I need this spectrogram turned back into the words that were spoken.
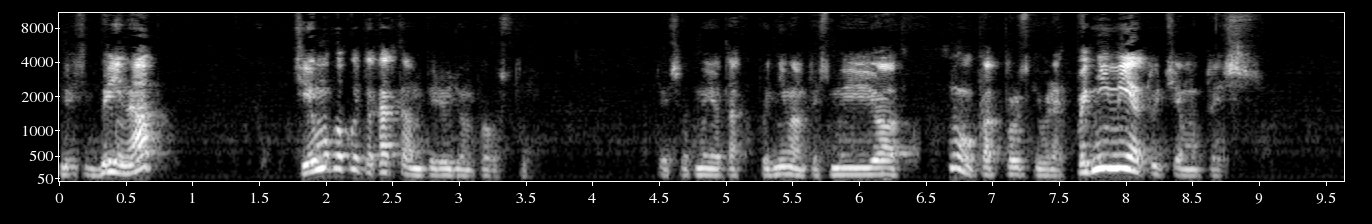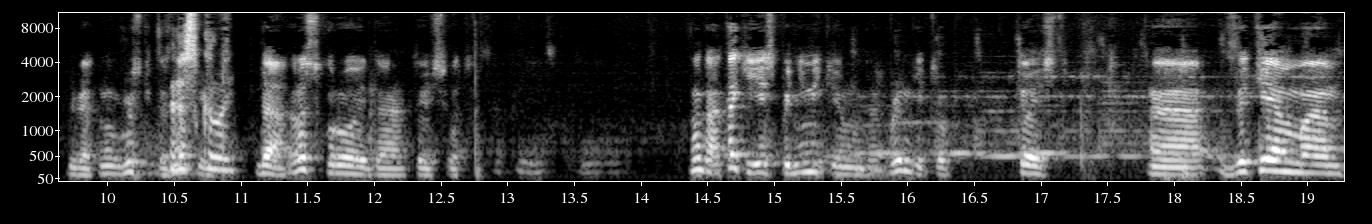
bring up, тему какую-то, как там переведем по-русски? То есть вот мы ее так поднимаем, то есть мы ее, ну, как по-русски говорят, подними эту тему, то есть, ребят, ну, русский-то... Раскрой. Да, раскрой, да, то есть вот. Ну да, так и есть, подними тему, да, bring it up. То есть, э, затем... Э,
